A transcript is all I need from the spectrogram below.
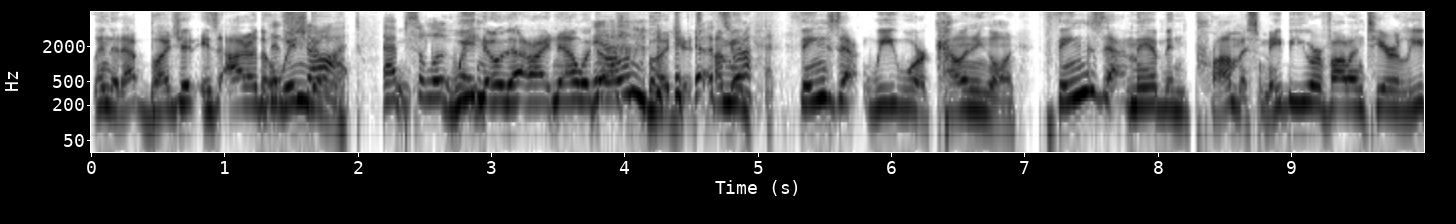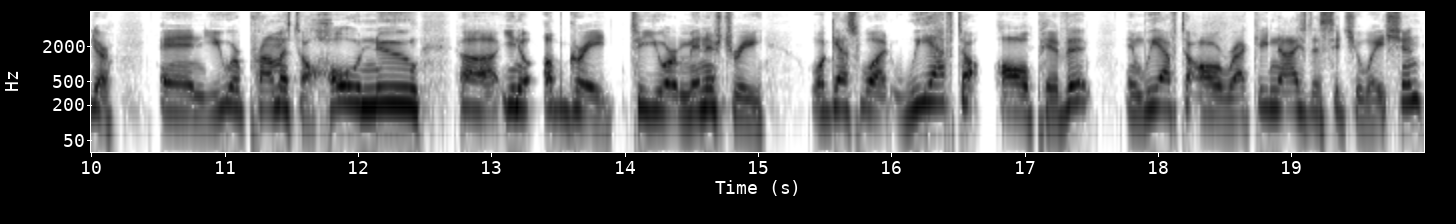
Linda, that budget is out of the It's window. shot. Absolutely. We know that right now with our own budgets. I mean, right. things that we were counting on, things that may have been promised. Maybe you're a volunteer leader and you were promised a whole new, uh, you know, upgrade to your ministry. Well, guess what? We have to all pivot and we have to all recognize the situation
